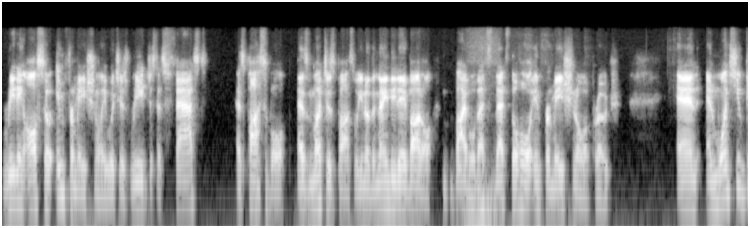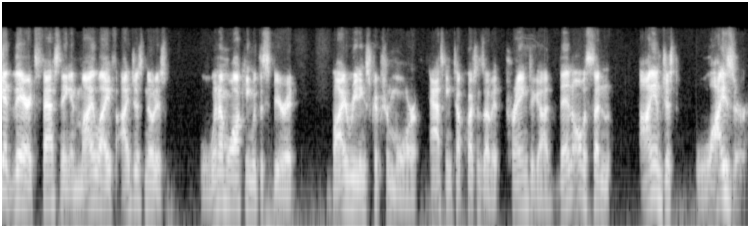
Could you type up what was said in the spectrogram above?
reading also informationally, which is read just as fast as possible, as much as possible. You know, the 90 day bottle Bible. That's that's the whole informational approach. And and once you get there, it's fascinating. In my life, I just noticed when I'm walking with the Spirit, by reading scripture more, asking tough questions of it, praying to God, then all of a sudden I am just wiser.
